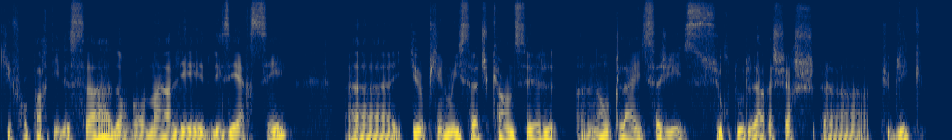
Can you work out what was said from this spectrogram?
qui font partie de ça. Donc, on a les, les ERC, euh, European Research Council. Donc là, il s'agit surtout de la recherche euh, publique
